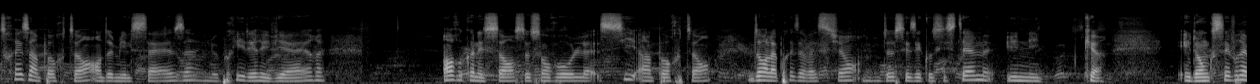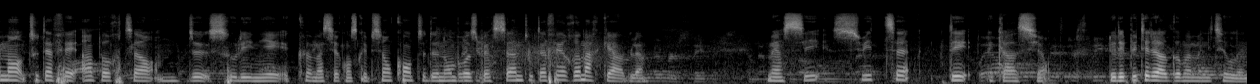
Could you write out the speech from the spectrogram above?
très important en 2016, le prix des rivières, en reconnaissance de son rôle si important dans la préservation de ces écosystèmes uniques. Et donc, c'est vraiment tout à fait important de souligner que ma circonscription compte de nombreuses personnes tout à fait remarquables. Merci. Suite des déclarations. Le député d'Algoma Manitoulin.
